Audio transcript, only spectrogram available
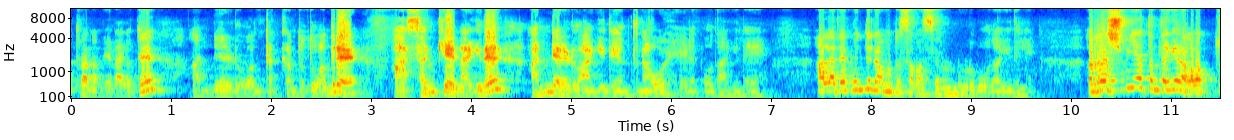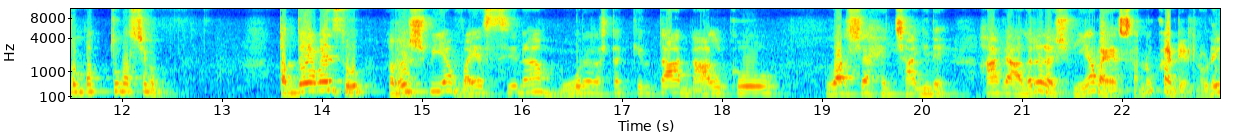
ಉತ್ತರ ನಮಗೇನಾಗುತ್ತೆ ಹನ್ನೆರಡು ಅಂತಕ್ಕಂಥದ್ದು. ಅಂದರೆ ಆ ಸಂಖ್ಯೆ ಏನಾಗಿದೆ? ಹನ್ನೆರಡು ಆಗಿದೆ ಅಂತ ನಾವು ಹೇಳಬಹುದಾಗಿದೆ. ಅಲ್ಲದೆ ಮುಂದಿನ ಒಂದು ಸಮಸ್ಯೆಯನ್ನು ನೋಡಬಹುದಾಗಿದೆ ಇಲ್ಲಿ. ರಶ್ಮಿಯ ತಂದೆಗೆ ನಲವತ್ತೊಂಬತ್ತು ವರ್ಷಗಳು. ತಂದೆಯ ವಯಸ್ಸು ರಶ್ಮಿಯ ವಯಸ್ಸಿನ ಮೂರರಷ್ಟಕ್ಕಿಂತ ನಾಲ್ಕು ವರ್ಷ ಹೆಚ್ಚಾಗಿದೆ. ಹಾಗಾದರೆ ರಶ್ಮಿಯ ವಯಸ್ಸನ್ನು ಕಂಡಿಟ್ಟು ನೋಡಿ.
